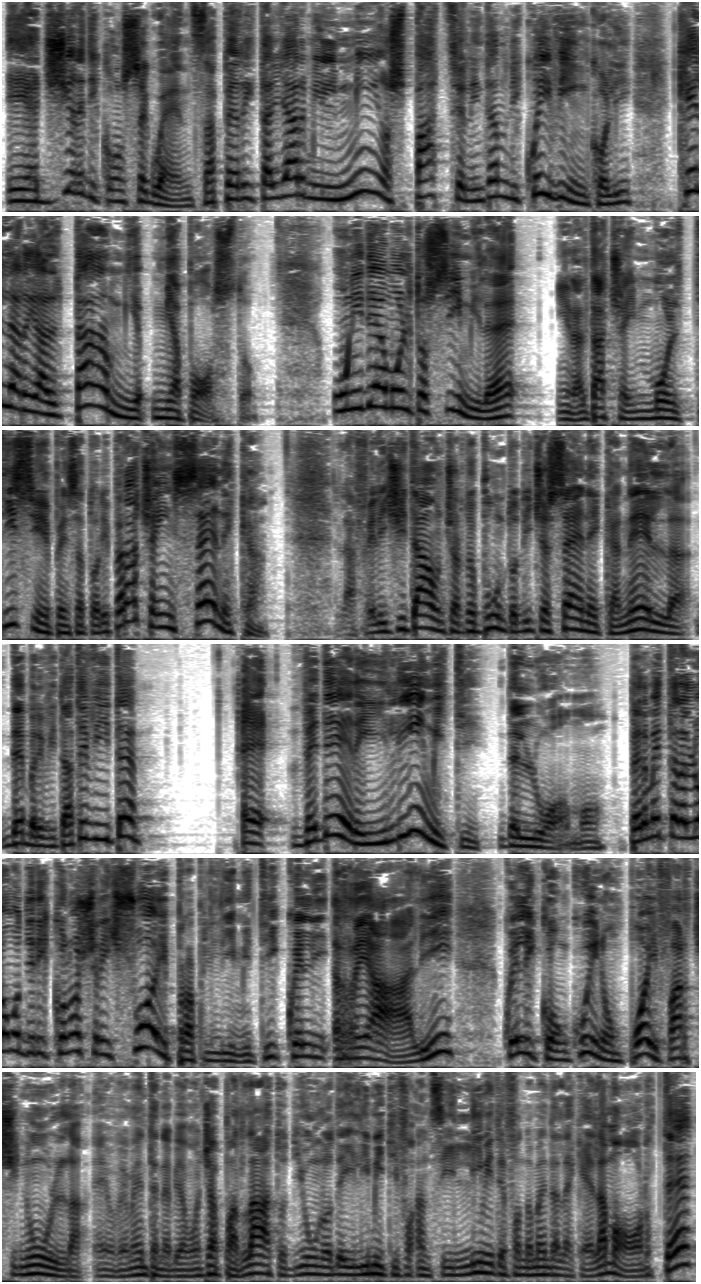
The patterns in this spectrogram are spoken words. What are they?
e agire di conseguenza per ritagliarmi il mio spazio all'interno di quei vincoli che la realtà mi, mi ha posto. Un'idea molto simile in realtà c'è in moltissimi pensatori, però c'è in Seneca. La felicità a un certo punto, dice Seneca nel De Brevitate Vite, è vedere i limiti dell'uomo, permettere all'uomo di riconoscere i suoi propri limiti, quelli reali, quelli con cui non puoi farci nulla, e ovviamente ne abbiamo già parlato di uno dei limiti, anzi il limite fondamentale che è la morte,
